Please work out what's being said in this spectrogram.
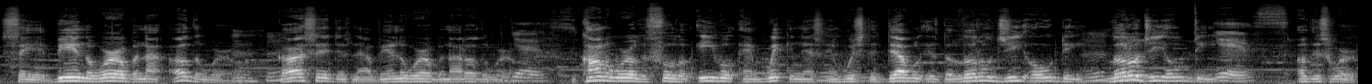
said, "Be in the world, but not of the world." Mm-hmm. God said this now: "Be in the world, but not of the world." Yes. The carnal world is full of evil and wickedness, in which the mm-hmm. devil is the little G O D, little mm-hmm. G O D Yes. of this world,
